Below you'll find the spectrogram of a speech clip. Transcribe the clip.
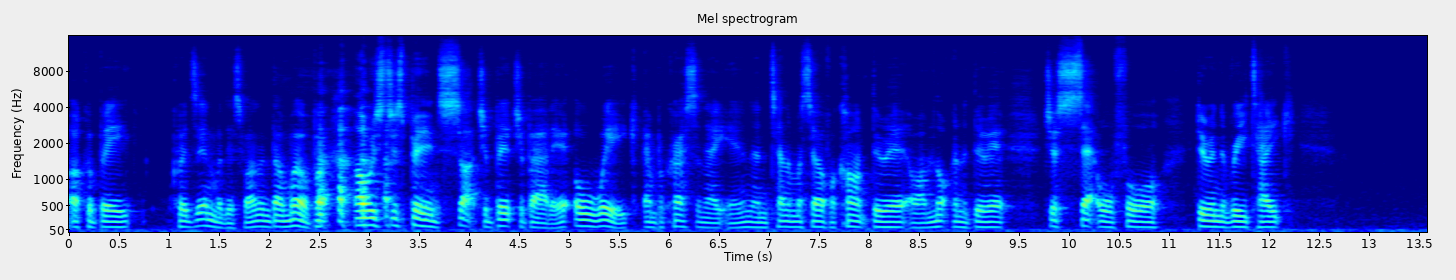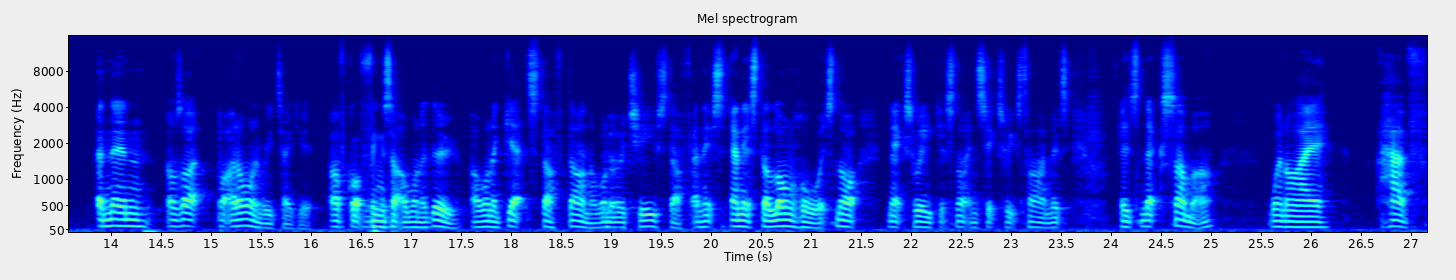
I could be quids in with this one and done well. But I was just being such a bitch about it all week and procrastinating and telling myself I can't do it or I'm not going to do it. Just settle for doing the retake. And then I was like, but I don't want to retake it. I've got mm. things that I want to do. I want to get stuff done. I want to achieve stuff, and it's and it's the long haul. It's not next week. It's not in six weeks' time. It's it's next summer when I have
